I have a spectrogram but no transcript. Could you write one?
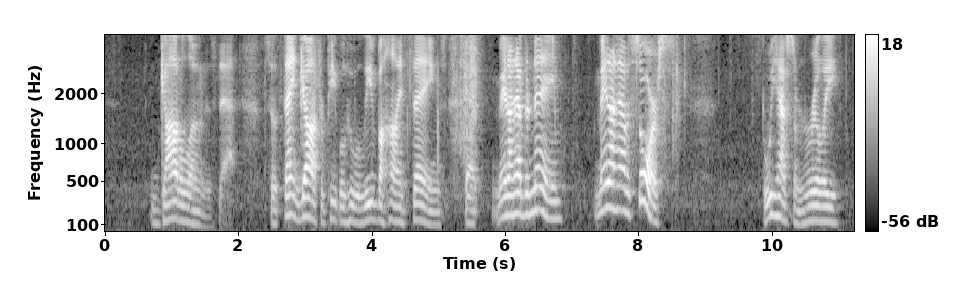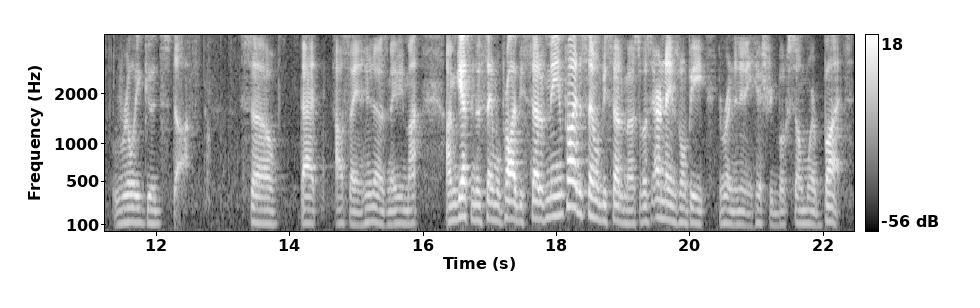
God alone is that. So thank God for people who will leave behind things that may not have their name, may not have a source, but we have some really, really good stuff. So that I'll say, and who knows, maybe my I'm guessing the same will probably be said of me, and probably the same will be said of most of us. Our names won't be written in any history book somewhere, but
